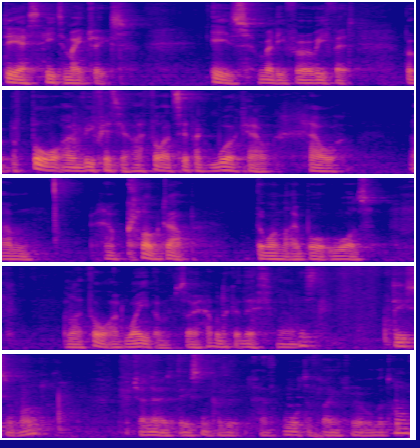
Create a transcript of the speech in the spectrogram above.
DS heater matrix is ready for a refit, but before I refit it, I thought I'd see if I could work out how um, how clogged up the one that I bought was, and I thought I'd weigh them. So have a look at this. Now this decent one, which I know is decent because it has water flowing through it all the time.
